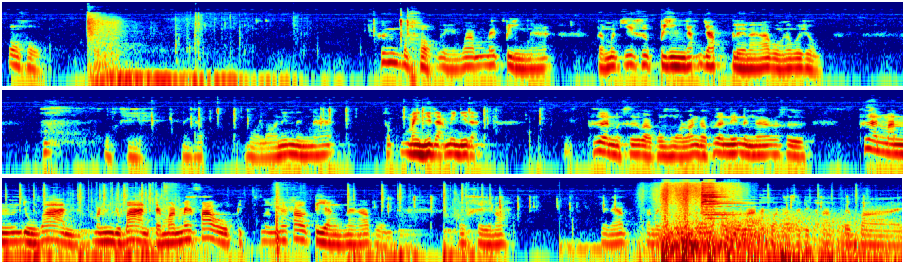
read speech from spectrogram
โอ้โห เพิ่งบอกเองว่าไม่ปิงนะฮะ แต่เมื่อกี้คือปิงยับยับๆเลยนะครับผมท่านผู้ชม โอเคนะครับ หัวร้อนนิดนึงนะฮะ ก็ไม่นิดอะไม่นิดอะเพื่อนคือแบบผมหัวร้อนกับเพื่อนนิดนึงนะก็คือ เพื่อนมันอยู่บ้าน มันอยู่บ้าน แต่มันไม่เฝ้าปิด มันไม่เฝ้าเตียงนะครับผม โอเคเนาะโอเคนะครับสำหรับคลิปนี้ก็ขอตัวลาไปก่อนนะสวัสดีครับ บ๊ายบาย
